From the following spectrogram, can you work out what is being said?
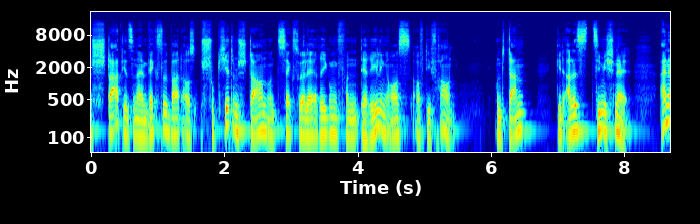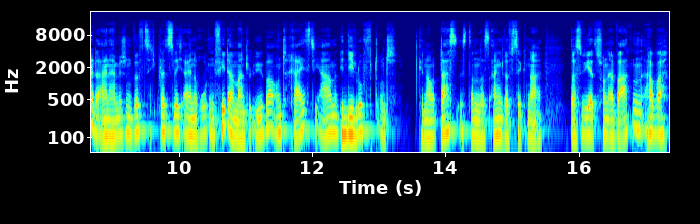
starrt jetzt in einem Wechselbad aus schockiertem Staunen und sexueller Erregung von der Reling aus auf die Frauen. Und dann geht alles ziemlich schnell. Einer der Einheimischen wirft sich plötzlich einen roten Federmantel über und reißt die Arme in die Luft und genau das ist dann das Angriffssignal, das wir jetzt schon erwarten, aber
